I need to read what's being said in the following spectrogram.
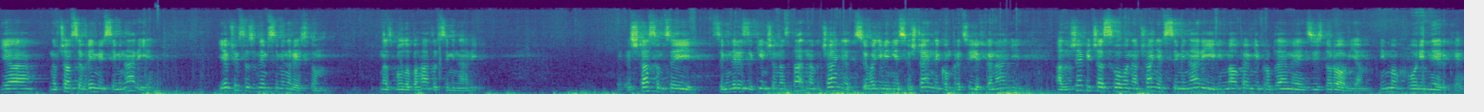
Я навчався в Римі в семінарії. Я вчився з одним семінаристом. У Нас було багато в семінарії. З часом цей семінарист закінчив навчання. Сьогодні він є священником, працює в Канаді. Але вже під час свого навчання в семінарії він мав певні проблеми зі здоров'ям. Він мав хворі нирки.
